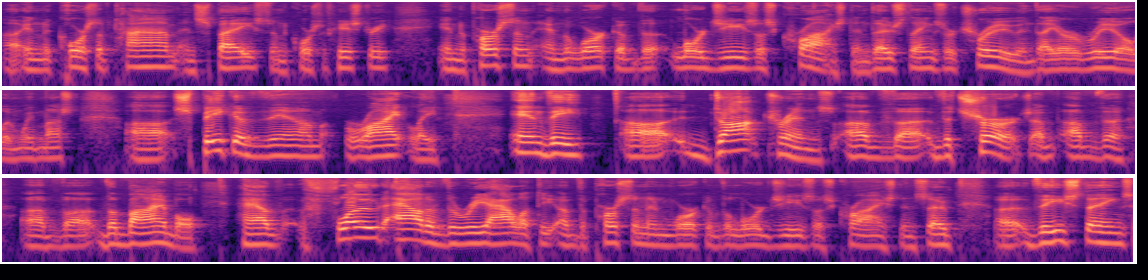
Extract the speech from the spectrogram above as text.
uh, in the course of time and space and the course of history in the person and the work of the Lord Jesus Christ. And those things are true and they are real, and we must uh, speak of them rightly. And the uh, doctrines of the, the church, of, of, the, of uh, the Bible, have flowed out of the reality of the person and work of the Lord Jesus Christ. And so uh, these things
